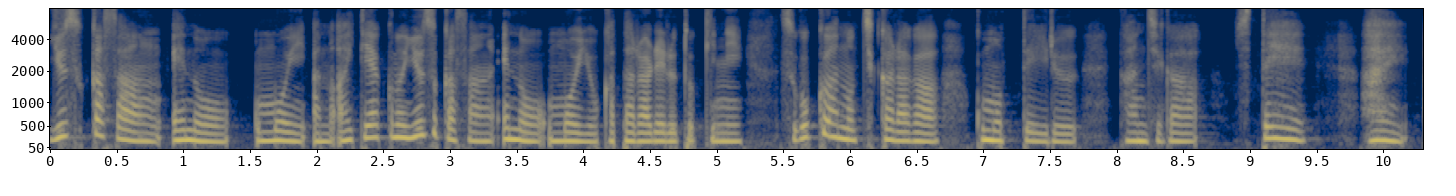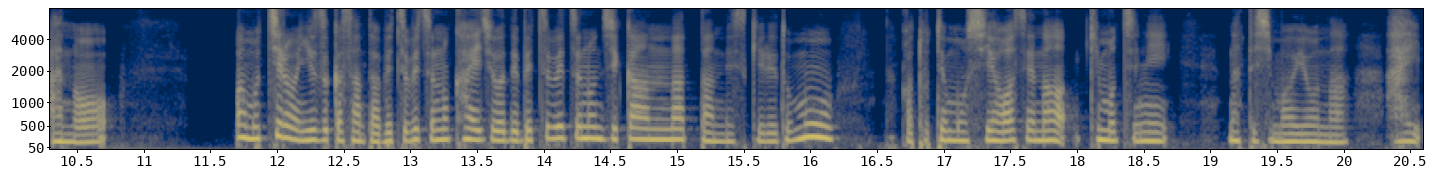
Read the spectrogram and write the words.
ゆずかさんへの思い、あの、相手役のゆずかさんへの思いを語られるときに、すごくあの力がこもっている感じがして、はい、あの、まあ、もちろんゆずかさんとは別々の会場で別々の時間だったんですけれども、なんかとても幸せな気持ちになってしまうような、はい、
